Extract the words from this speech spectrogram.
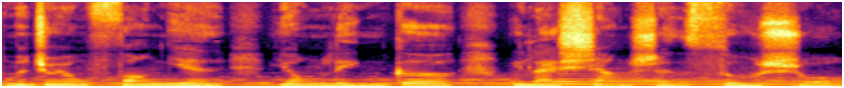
我们就用方言、用灵歌，你来向神诉说。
